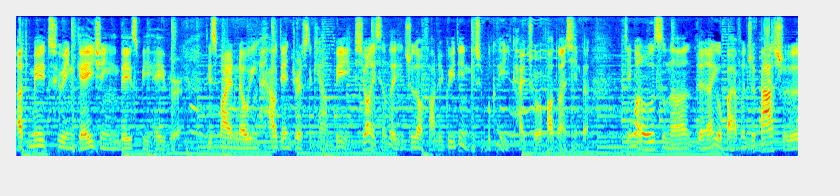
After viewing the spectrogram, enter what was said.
admit to engaging in this behavior, despite knowing how dangerous it can be. 希望你现在已经知道法律规定你是不可以开车发短信的。 尽管如此呢，仍然有百分之八十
